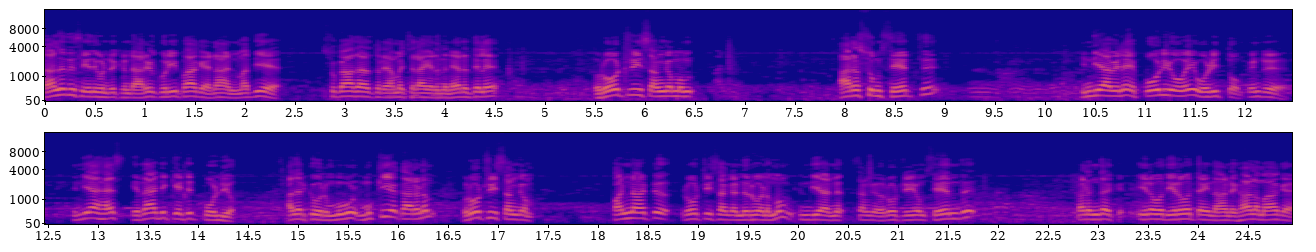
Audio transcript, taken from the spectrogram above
நல்லது செய்து கொண்டிருக்கின்றார்கள். குறிப்பாக நான் மத்திய சுகாதாரத்துறை அமைச்சராக இருந்த நேரத்தில் ரோட்ரி சங்கமும் அரசும் சேர்த்து இந்தியாவிலே போலியோவை ஒழித்தோம் என்று இந்தியா ஹேஸ் இராடிகேட்டட் போலியோ. அதற்கு ஒரு மு முக்கிய காரணம் ரோட்ரி சங்கம். பன்னாட்டு ரோட்டரி சங்க நிறுவனமும் இந்தியா சங்க ரோட்டரியும் சேர்ந்து கடந்த இருபது இருபத்தைந்து ஆண்டு காலமாக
